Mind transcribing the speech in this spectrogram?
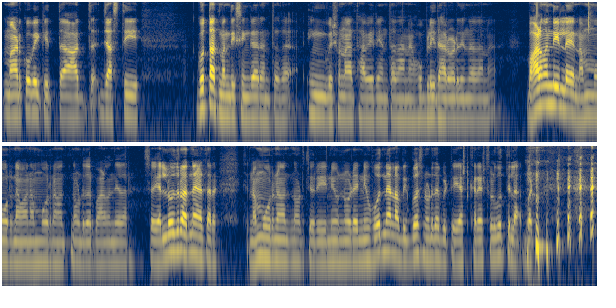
ಮಾಡ್ಕೋಬೇಕಿತ್ತು ಅದು ಜಾಸ್ತಿ ಗೊತ್ತಾತು ಮಂದಿಗೆ ಸಿಂಗರ್ ಅಂತದ. ಹಿಂಗೆ ವಿಶ್ವನಾಥ್ ಹಾವೇರಿ ಅಂತ ಅದಾನ ಹುಬ್ಳಿ ಧಾರವಾಡದಿಂದ ಅದಾನ. ಭಾಳ ಮಂದಿ ಇಲ್ಲೇ ನಮ್ಮ ಊರ್ನವ ನಮ್ಮ ಊರ್ನವ ಅಂತ ನೋಡಿದವ್ರು ಭಾಳ ಮಂದಿ ಅದಾರ. ಸೊ ಎಲ್ಲೋದ್ರು ಅದನ್ನ ಹೇಳ್ತಾರೆ ನಮ್ಮ ಊರ್ನವ ಅಂತ ನೋಡ್ತೀವಿ ರೀ ನೀವು ನೋಡಿ ನೀವು ಹೋದ್ಮೇಲೆ ನಾವು ಬಿಗ್ ಬಾಸ್ ನೋಡ್ದೆ ಬಿಟ್ಟು ಎಷ್ಟು ಕರೆ ಎಷ್ಟು ಗೊತ್ತಿಲ್ಲ ಬಟ್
